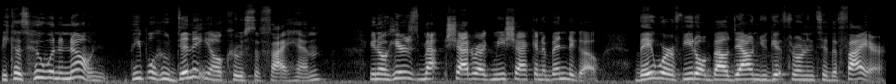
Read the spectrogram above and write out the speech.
Because who would have known? People who didn't yell crucify him. You know, here's Shadrach, Meshach, and Abednego. They were, if you don't bow down, you get thrown into the fire.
